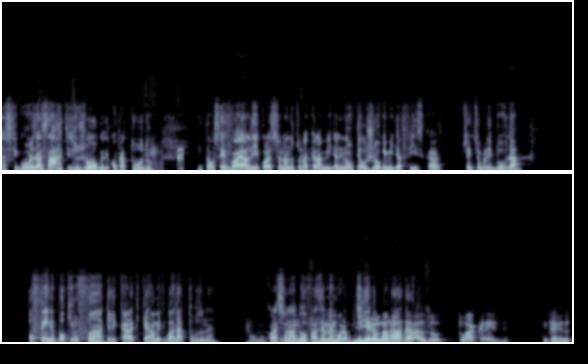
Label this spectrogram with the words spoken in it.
as figuras, as artes do jogo. Ele compra tudo. Então você vai ali colecionando toda aquela mídia ali. Não ter o jogo em mídia física, sem sombra de dúvida, ofende um pouquinho o fã, aquele cara que quer realmente guardar tudo, né? O colecionador, uhum. fazer a memorabilia e da no parada. No teu caso, tu acredita... Entendo.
